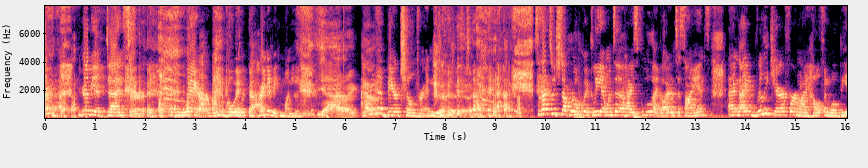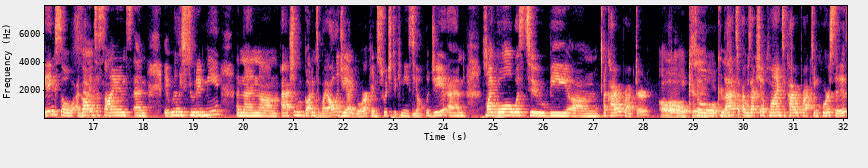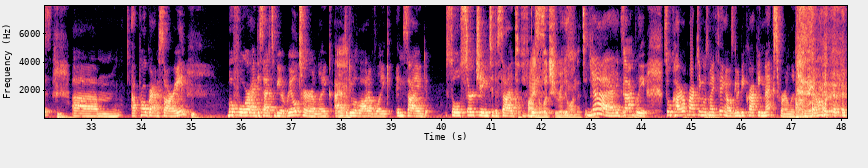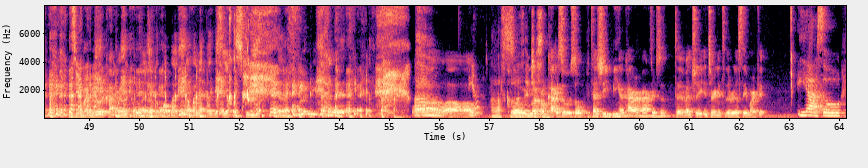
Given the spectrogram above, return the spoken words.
You're gonna be a dancer. Like where? Where are you going with that? How are you gonna make money? yeah, like How are you gonna bear children? yeah, so that switched up real quickly. I went to high school, I got into science, and I really care for my health and well being. So I got Yeah. into science and it really suited me. And then um, I actually got into biology at York and switched to kinesiology. And my goal was to be um, a chiropractor. Oh, okay. So Okay. that's I was actually applying to chiropractic courses, um, a program. Sorry, before I decided to be a realtor. Like I had to do a lot of like inside soul searching to decide to find this- what you really wanted to do. Yeah, exactly. So chiropractic was my thing. I was going to be cracking necks for a living. You know. As you might be able to crack my neck. I just have to put my thing on my neck like this. and You have to scream. and flip me. wow, wow, wow. yeah. Oh, that's cool. So that's you went interesting. from chi- so so potentially being a chiropractor so to eventually entering into the real estate market. Yeah, so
